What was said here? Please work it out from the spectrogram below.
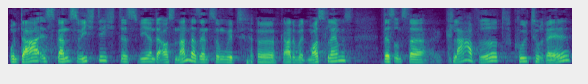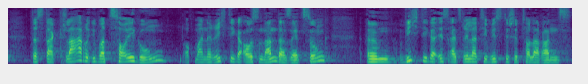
Und da ist ganz wichtig, dass wir in der Auseinandersetzung mit, äh, gerade mit Moslems, dass uns da klar wird, kulturell, dass da klare Überzeugung auch mal eine richtige Auseinandersetzung ähm, wichtiger ist als relativistische Toleranz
